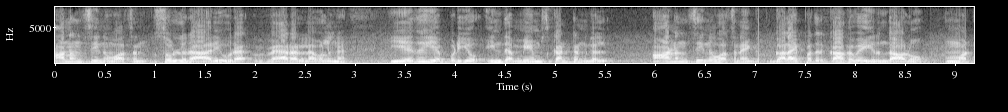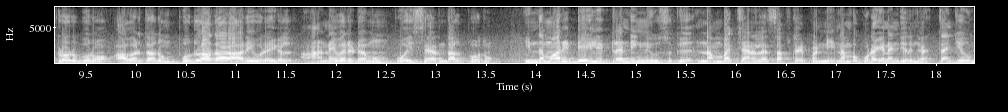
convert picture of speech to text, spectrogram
ஆனந்த் சீனிவாசன் சொல்லுற அறிவுரை வேற லெவலுங்க எது எப்படியோ இந்த மீம்ஸ் கண்டன்கள் ஆனந்த் சீனிவாசனை கலைப்பதற்காகவே இருந்தாலும் மற்றொரு புறம் அவர் தரும் பொருளாதார அறிவுரைகள் அனைவரிடமும் போய் சேர்ந்தால் போதும். இந்த மாதிரி டெய்லி ட்ரெண்டிங் நியூஸுக்கு நம்ம சேனலை சப்ஸ்கிரைப் பண்ணி நம்ம கூட இணைஞ்சிருங்க. தேங்க்யூ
